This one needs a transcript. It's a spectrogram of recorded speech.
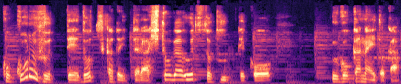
こうゴルフってどっちかといったら人が打つ時ってこう動かないとか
